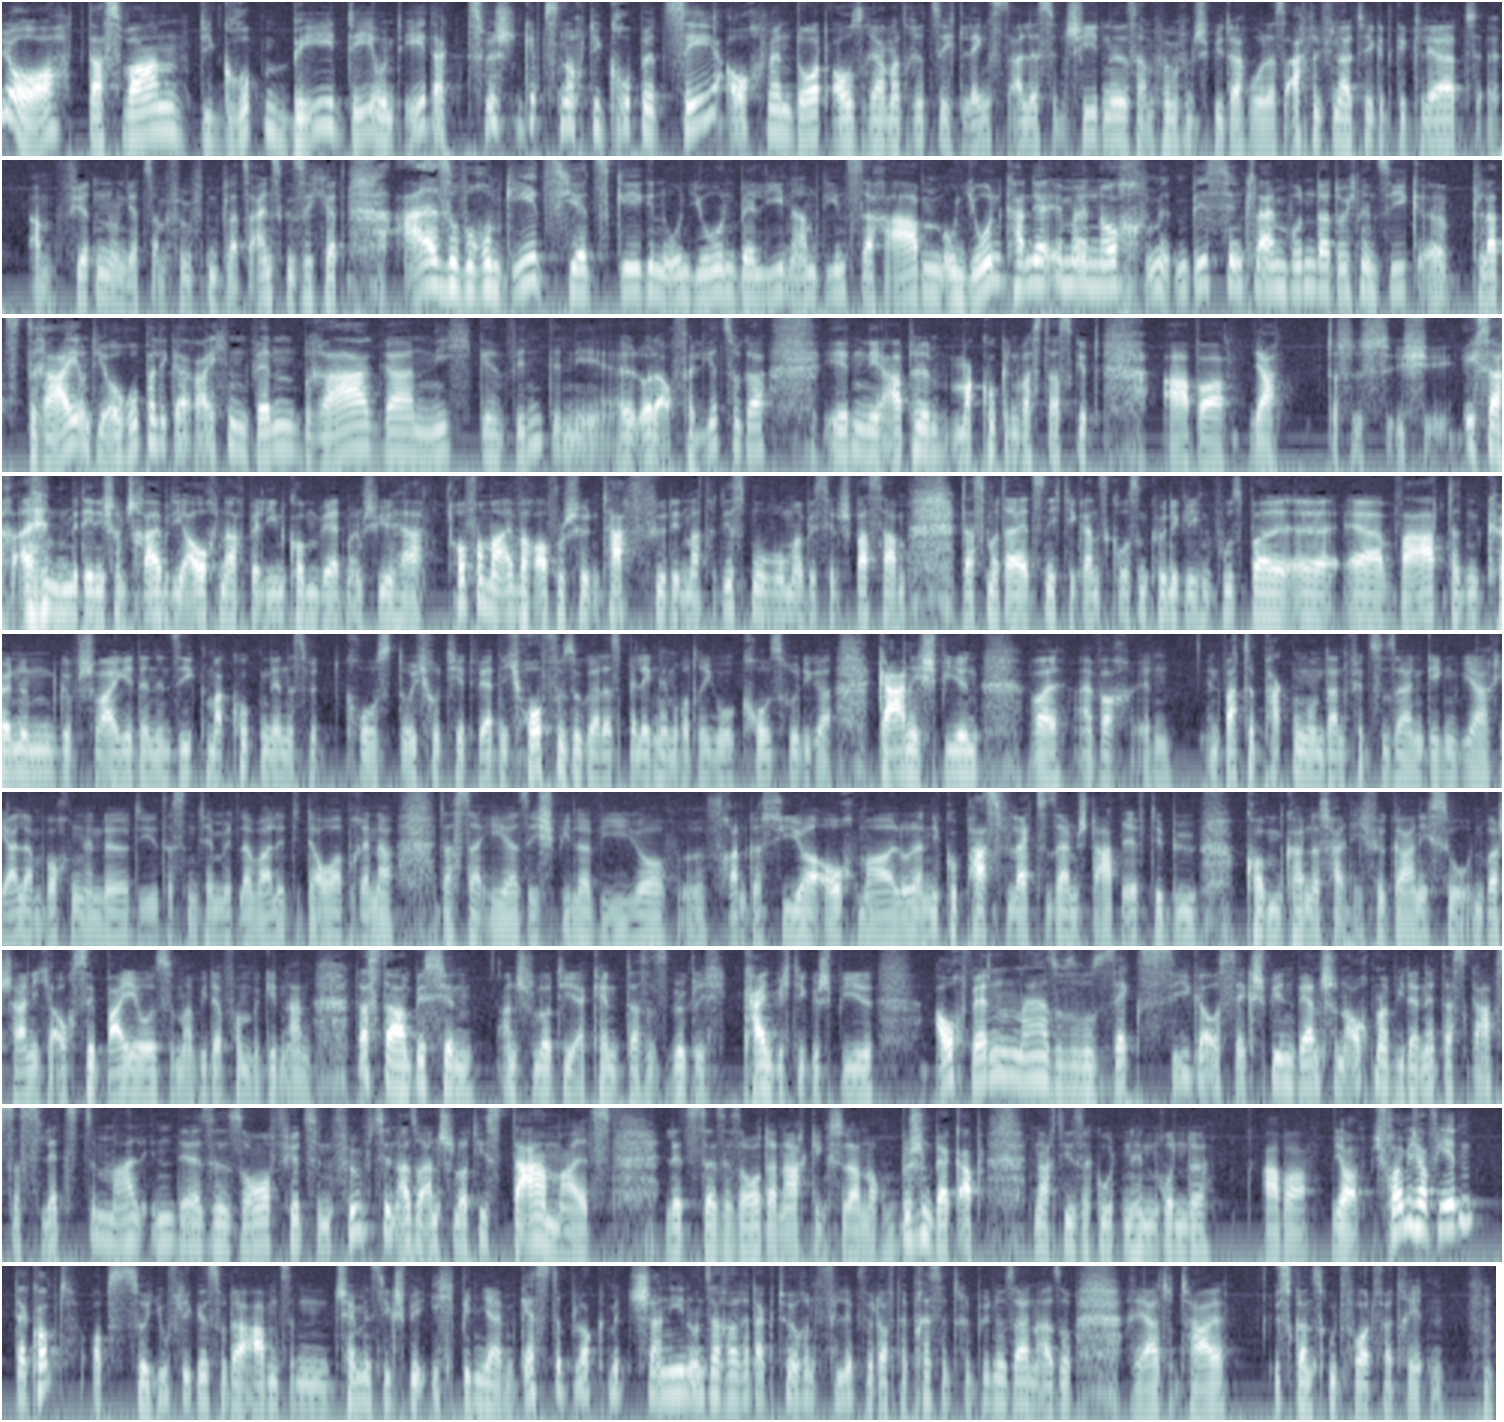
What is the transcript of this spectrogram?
Ja, das waren die Gruppen B, D und E. Dazwischen gibt es noch die Gruppe C, auch wenn dort aus Real Madrid Sicht längst alles entschieden ist. Am fünften Spieltag wurde das Achtelfinalticket geklärt, äh, am vierten und jetzt am fünften Platz 1 gesichert. Also worum geht's jetzt gegen Union Berlin am Dienstagabend? Union kann ja immer noch mit ein bisschen kleinem Wunder durch einen Sieg äh, Platz 3 und die Europa League erreichen, wenn Braga nicht gewinnt ne äh, oder auch verliert sogar in Neapel. Mal gucken, was das gibt. Aber ja, das ist, ich, ich sage allen, mit denen ich schon schreibe, die auch nach Berlin kommen werden beim Spiel, ja, hoffen wir mal einfach auf einen schönen Tag für den Madridismo, wo wir ein bisschen Spaß haben, dass wir da jetzt nicht die ganz großen königlichen Fußball äh, erwarten können, geschweige denn den Sieg mal gucken, denn es wird groß durchrotiert werden. Ich hoffe sogar, dass Bellingham, Rodrigo, Groß, Rüdiger gar nicht spielen, weil einfach in, in Watte packen, um dann fit zu sein gegen Villarreal am Wochenende, die, das sind ja mittlerweile die Dauerbrenner, dass da eher sich Spieler wie ja, äh, Fran Garcia auch mal oder Nico Pass vielleicht zu seinem Startelfdebüt kommen kann kann, das halte ich für gar nicht so unwahrscheinlich. Auch Ceballos immer wieder von Beginn an, dass da ein bisschen Ancelotti erkennt, dass es wirklich kein wichtiges Spiel. Auch wenn, naja, so, so sechs Siege aus sechs Spielen wären schon auch mal wieder nett. Das gab es das letzte Mal in der Saison 14, 15, also Ancelottis damals letzter Saison. Danach ging es dann noch ein bisschen bergab nach dieser guten Hinrunde. Aber ja, ich freue mich auf jeden, der kommt, ob es zur Youth League ist oder abends im Champions League Spiel. Ich bin ja im Gästeblock mit Janine, unserer Redakteurin. Philipp wird auf der Pressetribüne sein, also Real Total ist ganz gut vor Ort vertreten. Hm.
